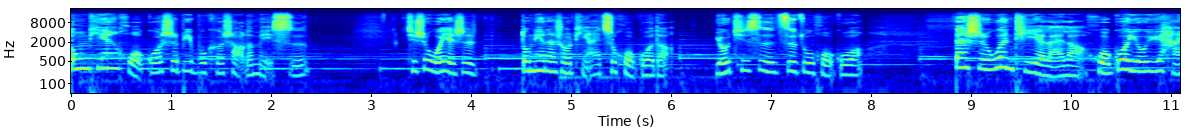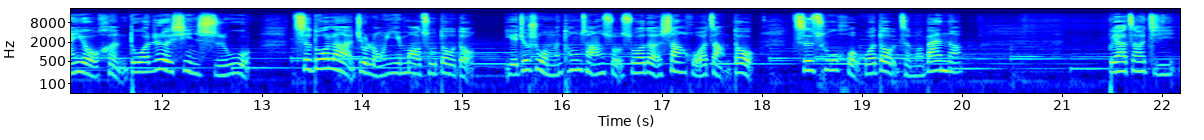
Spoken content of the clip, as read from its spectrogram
冬天火锅是必不可少的美食。其实我也是冬天的时候挺爱吃火锅的，尤其是自助火锅。但是问题也来了，火锅由于含有很多热性食物，吃多了就容易冒出痘痘，也就是我们通常所说的上火长痘，吃出火锅痘怎么办呢？不要着急，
